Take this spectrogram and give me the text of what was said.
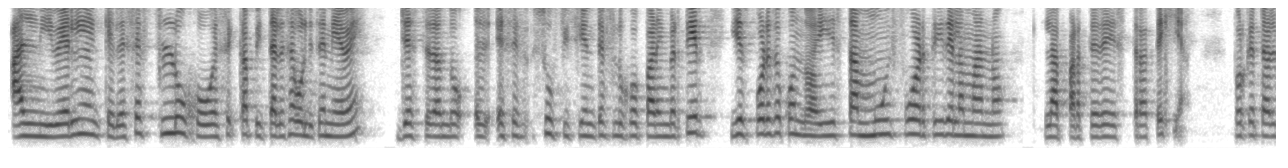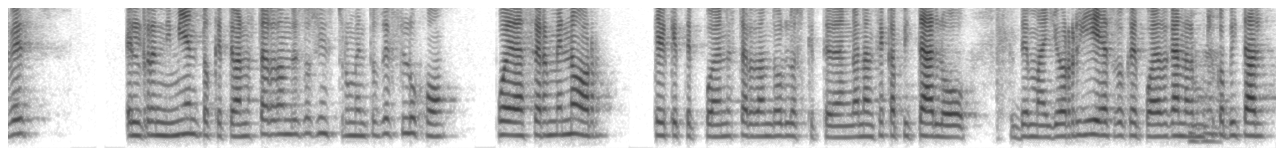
al nivel en el que ese flujo o ese capital, esa bolita de nieve, ya esté dando ese suficiente flujo para invertir. Y es por eso cuando ahí está muy fuerte y de la mano la parte de estrategia. Porque tal vez el rendimiento que te van a estar dando esos instrumentos de flujo puede ser menor que el que te puedan estar dando los que te dan ganancia capital o de mayor riesgo que puedas ganar mucho capital.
